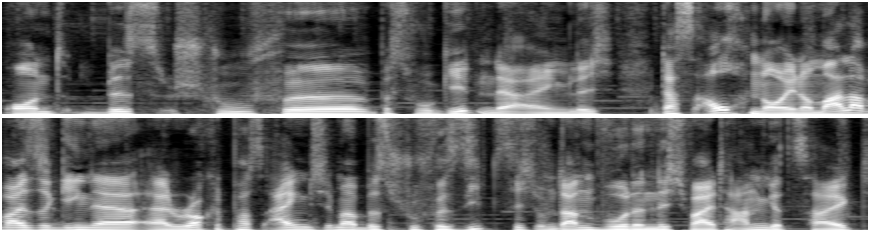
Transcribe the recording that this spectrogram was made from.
Und bis Stufe, bis wo geht denn der eigentlich? Das ist auch neu. Normalerweise ging der äh, Rocket Pass eigentlich immer bis Stufe 70 und dann wurde nicht weiter angezeigt.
